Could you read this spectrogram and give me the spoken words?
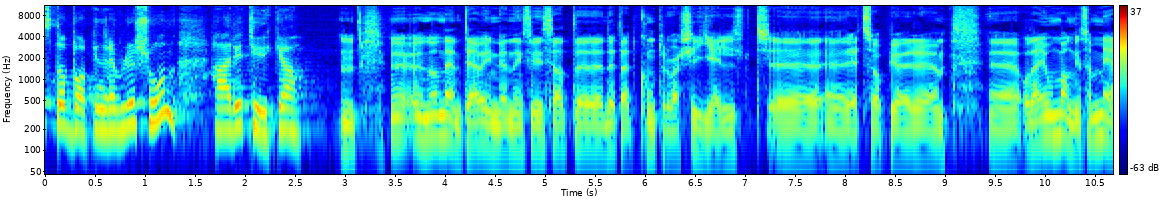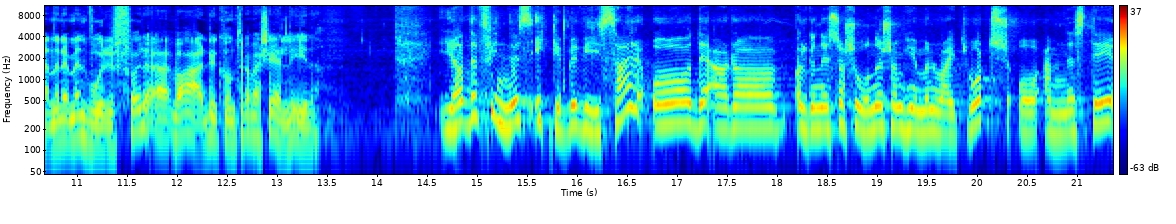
stå bak en revolusjon her i Tyrkia. Mm. Eh, nå nevnte jeg jo innledningsvis at uh, dette er et kontroversielt uh, rettsoppgjør. Uh, og det er jo mange som mener det, men hvorfor? Hva er det kontroversielle i det? Ja, Det finnes ikke bevis her. og Det er da organisasjoner som Human Rights Watch og Amnesty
